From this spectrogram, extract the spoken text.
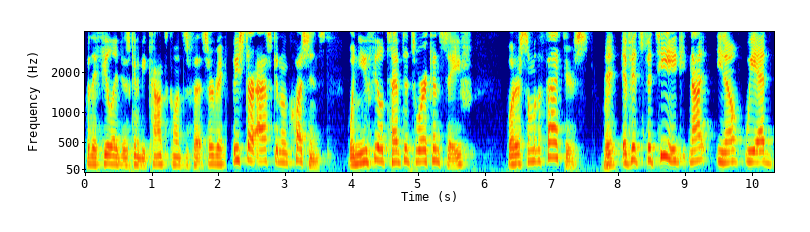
where they feel like there's going to be consequences for that survey. But you start asking them questions. When you feel tempted to work unsafe, what are some of the factors? Right. If it's fatigue, not, you know, we had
